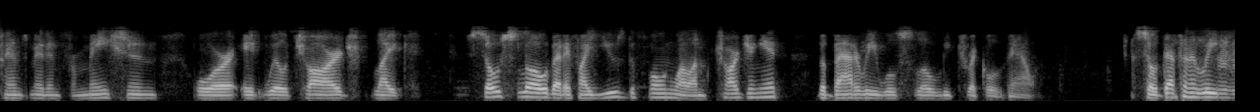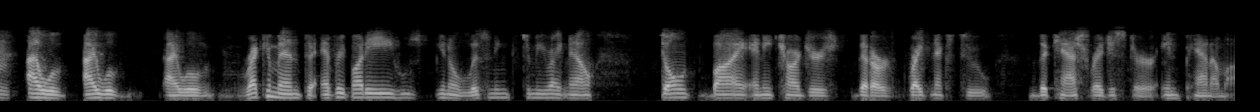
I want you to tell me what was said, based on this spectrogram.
transmit information or it will charge like so slow that if I use the phone while I'm charging it, the battery will slowly trickle down. So definitely Mhm. I will I will I will recommend to everybody who's, you know, listening to me right now, don't buy any chargers that are right next to the cash register in Panama.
